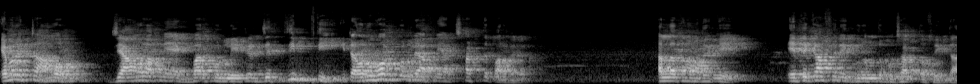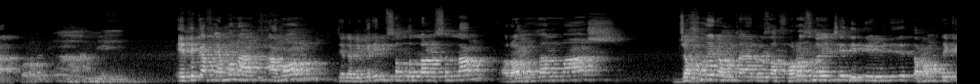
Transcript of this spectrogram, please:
এমন একটা আমল যে আমল আপনি একবার করলে এটার যে তৃপ্তি এটা অনুভব করলে আপনি আর ছাড়তে পারবেন না। আল্লাহ তাআলা আমাদেরকে এতেকাফের এই গুরুত্ব বোঝার তৌফিক দান করুন। এতেকাফ এমন আমল যে নবী করিম আলাইহি সাল্লাম রমজান মাস যখনই রমজানের রোজা ফরজ হয়েছে দ্বিতীয় হিজরিতে তখন থেকে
